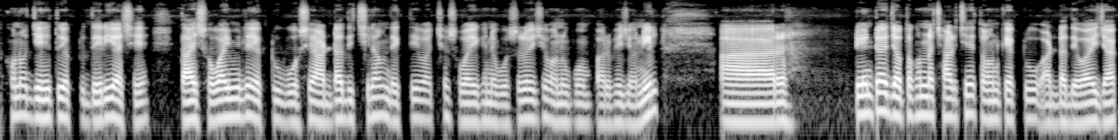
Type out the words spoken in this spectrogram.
এখনও যেহেতু একটু দেরি আছে তাই সবাই মিলে একটু বসে আড্ডা দিচ্ছিলাম। দেখতেই পাচ্ছ সবাই এখানে বসে রয়েছে অনুপম পারভেজ অনিল। আর ট্রেনটা যতক্ষণ না ছাড়ছে তখনকে একটু আড্ডা দেওয়াই যাক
